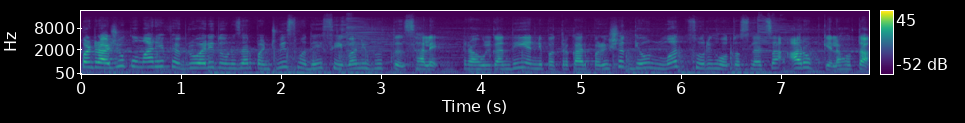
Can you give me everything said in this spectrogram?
पण राजीव कुमार हे फेब्रुवारी दोन हजार पंचवीसमध्ये सेवानिवृत्त झाले. राहुल गांधी यांनी पत्रकार परिषद घेऊन मत चोरी होत असल्याचा आरोप केला होता.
